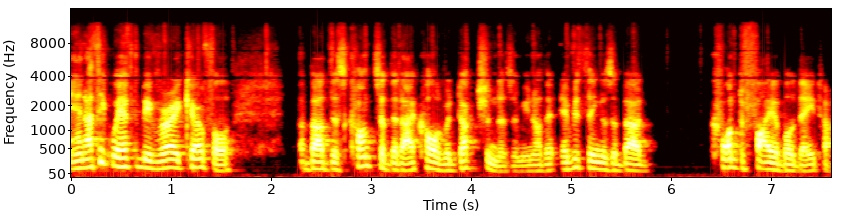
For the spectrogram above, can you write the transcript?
And I think we have to be very careful about this concept that I call reductionism, you know, that everything is about quantifiable data.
